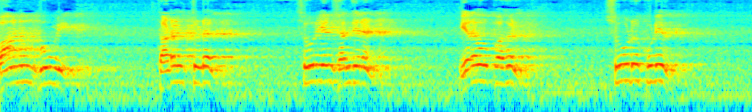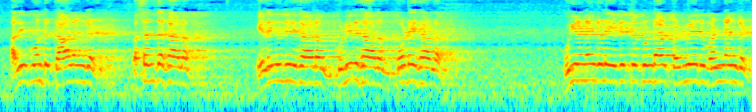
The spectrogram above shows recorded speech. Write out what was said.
வானம் பூமி கடல் திடல் சூரியன் சந்திரன் இரவு பகல் சூடு குளிர் அதே போன்று காலங்கள் வசந்த காலம் இலையுதிர் காலம் குளிர்காலம் கோடை காலம். உயிரினங்களை எடுத்துக்கொண்டால் பல்வேறு வண்ணங்கள்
